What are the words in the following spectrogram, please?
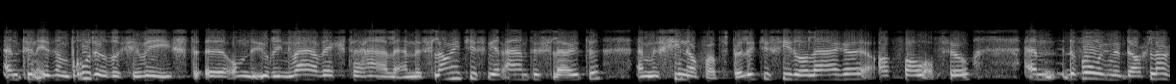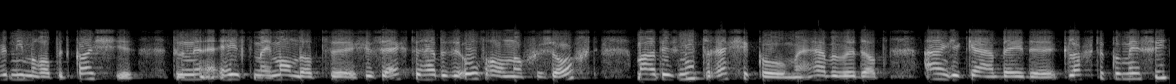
En toen is een broeder er geweest uh, om de urinoir weg te halen en de slangetjes weer aan te sluiten. En misschien nog wat spulletjes die er lagen, afval of zo. En de volgende dag lag het niet meer op het kastje. Toen heeft mijn man dat uh, gezegd. Toen hebben ze overal nog gezocht. Maar het is niet terechtgekomen. Hebben we dat aangekaart bij de klachtencommissie.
